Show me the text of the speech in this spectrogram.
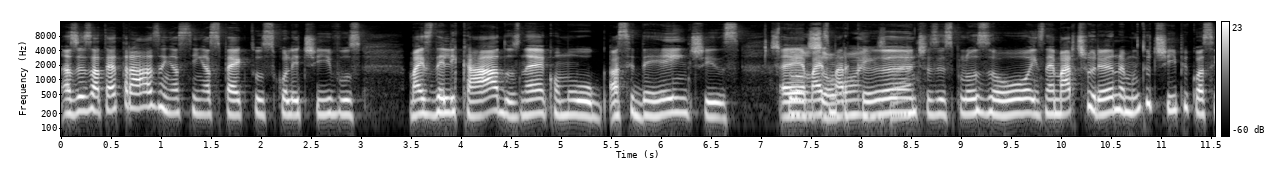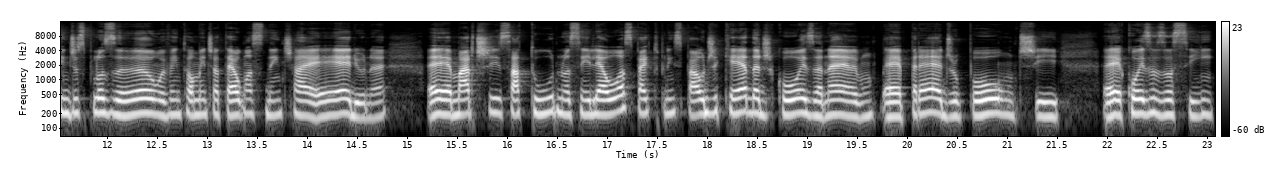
às vezes até trazem, assim, aspectos coletivos mais delicados, né? Como acidentes é, mais né? marcantes, né? explosões, né? Marte Urano é muito típico assim de explosão, eventualmente até algum acidente aéreo, né? É, Marte Saturno, assim, ele é o aspecto principal de queda de coisa, né? É, prédio, ponte, é, coisas assim,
